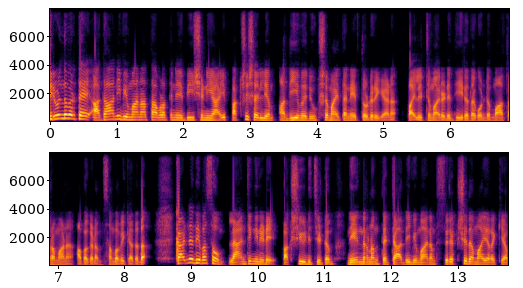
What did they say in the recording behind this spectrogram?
തിരുവനന്തപുരത്തെ അദാനി വിമാനത്താവളത്തിന് ഭീഷണിയായി പക്ഷിശല്യം അതീവ രൂക്ഷമായി തന്നെ തുടരുകയാണ്. പൈലറ്റുമാരുടെ ധീരത കൊണ്ട് മാത്രമാണ് അപകടം സംഭവിക്കാത്തത്. കഴിഞ്ഞ ദിവസവും ലാൻഡിങ്ങിനിടെ പക്ഷി ഇടിച്ചിട്ടും നിയന്ത്രണം തെറ്റാതെ വിമാനം സുരക്ഷിതമായി ഇറക്കിയ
